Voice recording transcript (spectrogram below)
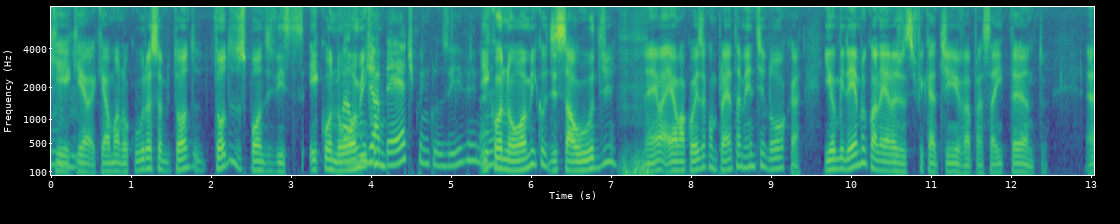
Que, que, é, que é uma loucura sobre todo, todos os pontos de vista econômico. Um diabético, inclusive. Né? Econômico, de saúde, né? é uma coisa completamente louca. E eu me lembro qual era a justificativa para sair tanto. É,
